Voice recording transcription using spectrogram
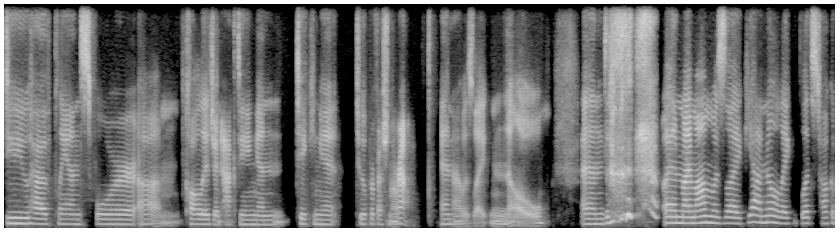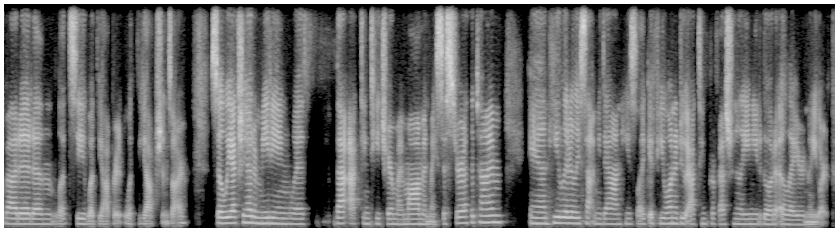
do you have plans for um, college and acting and taking it to a professional route and i was like no. And and my mom was like yeah no like let's talk about it and let's see what the op- what the options are. So we actually had a meeting with that acting teacher my mom and my sister at the time. And he literally sat me down. He's like if you want to do acting professionally you need to go to la or new york.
